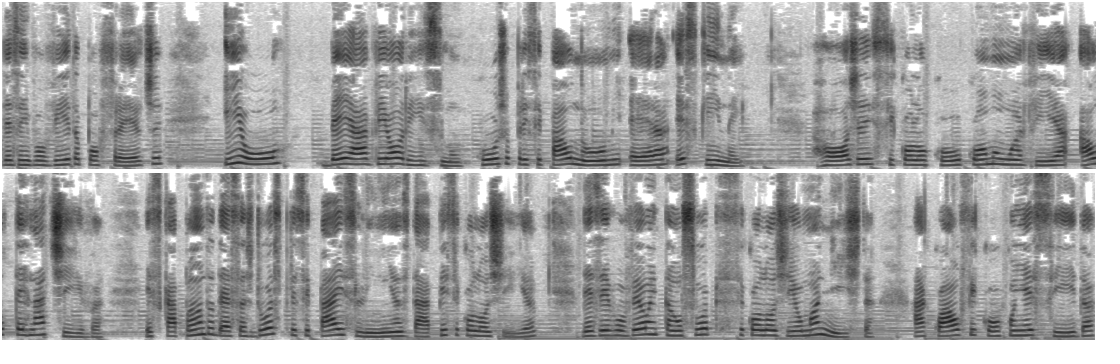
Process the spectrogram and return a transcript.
desenvolvida por Freud e o behaviorismo cujo principal nome era Skinner. Rogers se colocou como uma via alternativa, escapando dessas duas principais linhas da psicologia, desenvolveu então sua psicologia humanista, a qual ficou conhecida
